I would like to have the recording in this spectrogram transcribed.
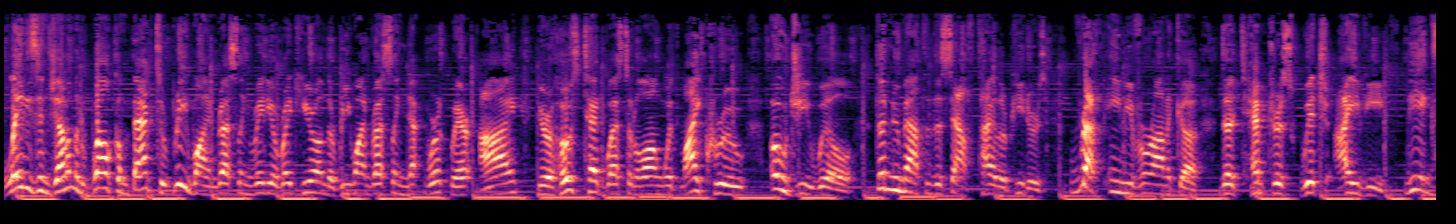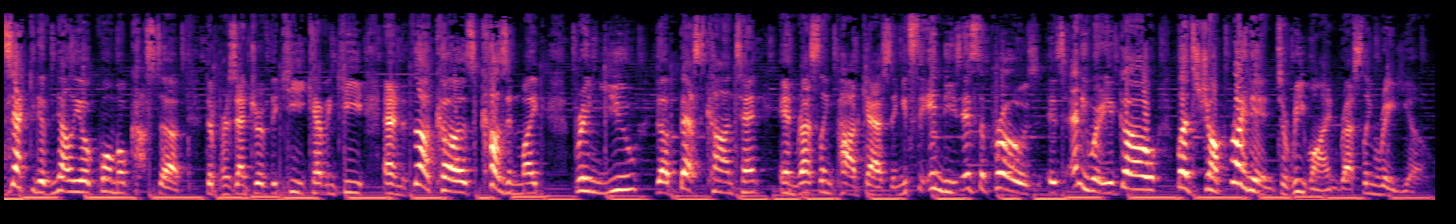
Ladies and gentlemen, welcome back to Rewind Wrestling Radio right here on the Rewind Wrestling Network, where I, your host Ted Weston, along with my crew, OG Will, the new mouth of the South, Tyler Peters, Ref Amy Veronica, the Temptress Witch Ivy, the executive Nelio Cuomo Costa, the presenter of The Key, Kevin Key, and the cuz, cousin Mike, bring you the best content in wrestling podcasting. It's the indies, it's the pros, it's anywhere you go. Let's jump right into Rewind Wrestling Radio.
